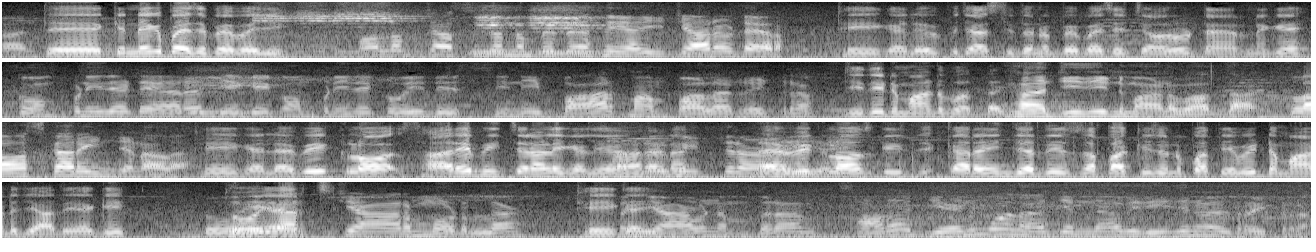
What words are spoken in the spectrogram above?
ਹਾਂਜੀ ਤੇ ਕਿੰਨੇ ਕੁ ਪੈਸੇ ਪਏ ਬਾਈ ਜੀ? ਮਤਲਬ 85 ਤੋਂ 90 ਪੈਸੇ ਆਈ ਚਾਰੋਂ ਟਾਇਰ ਠੀਕ ਹੈ ਲੈ ਵੀ 85 ਤੋਂ 90 ਪੈਸੇ ਚਾਰੋਂ ਟਾਇਰ ਨੇਗੇ। ਕੰਪਨੀ ਦੇ ਟਾਇਰ ਜੇਕੇ ਕੰਪਨੀ ਦੇ ਕੋਈ ਦੇਸੀ ਨਹੀਂ ਬਾਹਰ ਪੰਪ ਵਾਲਾ ਟਰੈਕਟਰ ਜਿਹਦੀ ਡਿਮਾਂਡ ਵੱਧ ਹੈਗੀ ਹਾਂਜੀ ਦੀ ਡਿਮਾਂਡ ਵੱਧਦਾ ਕਲਾਸਕਰ ਇੰਜਨ ਵਾਲਾ। ਠੀਕ ਹੈ ਲੈ ਵੀ ਕਲੋ- ਸਾਰੇ ਫੀਚਰ ਵਾਲੇ ਗੱਲ ਸਾਰੇ feature ਲੈ ਵਾਲੇ ਵੀ ਹੀ ਆ। ਕਲੌਸ ਕਰ ਇੰਜਰ ਦੀ ਬਾਕੀ ਤੁਹਾਨੂੰ ਪਤਾ ਹੈ ਵੀ ਡਿਮਾਂਡ ਜ਼ਿਆਦਾ ਹੈਗੀ। 2000 2004 ਮਾਡਲ ਆ। ਠੀਕ ਹੈ ਜੀ। ਪੰਜਾਬ ਨੰਬਰ ਆ ਸਾਰਾ ਜੈਨੂਅਨ ਆ ਜਿੰਨਾ ਵੀ ਰੀਜਨਲ ਟਰੈਕਟਰ ਆ।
